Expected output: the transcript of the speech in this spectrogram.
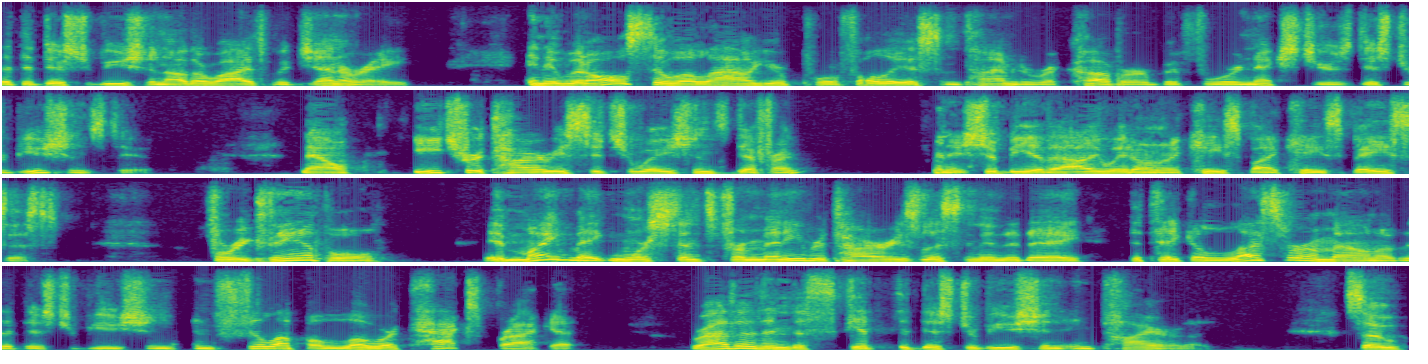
that the distribution otherwise would generate and it would also allow your portfolio some time to recover before next year's distributions do. Now, each retiree situation is different, and it should be evaluated on a case by case basis. For example, it might make more sense for many retirees listening today to take a lesser amount of the distribution and fill up a lower tax bracket rather than to skip the distribution entirely. So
